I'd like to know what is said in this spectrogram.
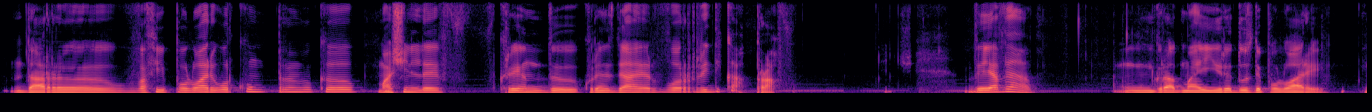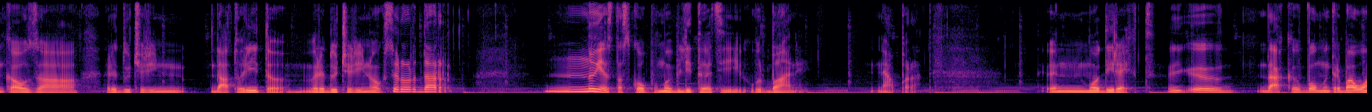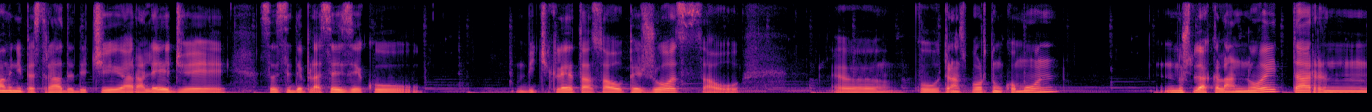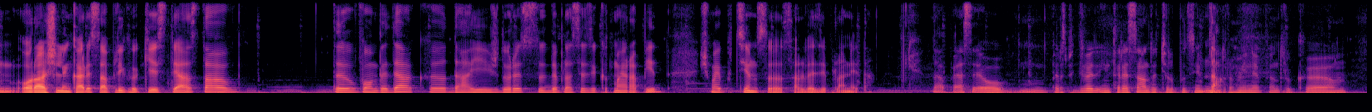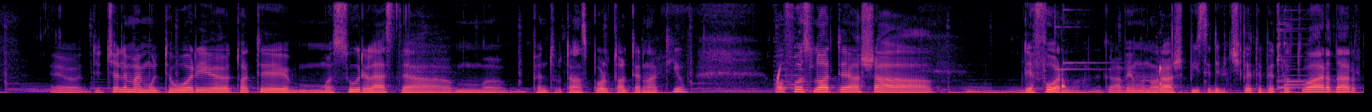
Dar uh, va fi poluare oricum pentru că mașinile creând uh, curenți de aer vor ridica praful. Deci vei avea un grad mai redus de poluare din cauza reducerii, datorită reducerii noxelor, dar nu este scopul mobilității urbane neapărat în mod direct. Adică, dacă vom întreba oamenii pe stradă de ce ar alege să se deplaseze cu bicicleta sau pe jos sau uh, cu transportul în comun, nu știu dacă la noi, dar în orașele în care se aplică chestia asta, vom vedea că da, ei își doresc să se deplaseze cât mai rapid și mai puțin să salveze planeta. Da, pe asta e o perspectivă interesantă, cel puțin da. pentru mine, pentru că de cele mai multe ori toate măsurile astea pentru transport alternativ au fost luate așa de formă. Că avem în oraș piste de biciclete pe trotuar, dar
